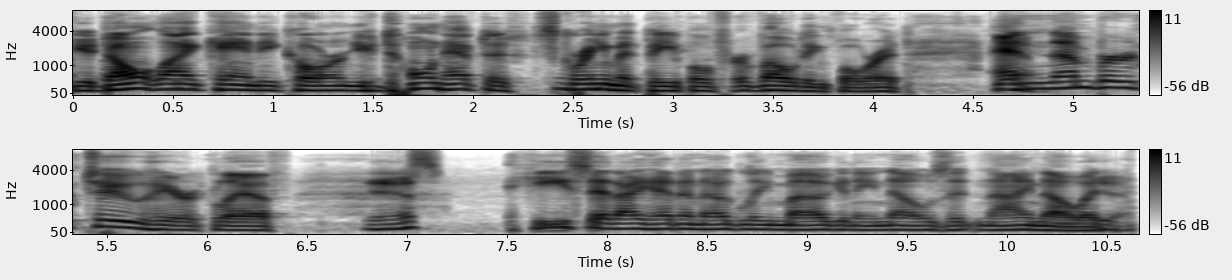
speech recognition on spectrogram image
if you don't like candy corn, you don't have to scream at people for voting for it. And Yeah. number two here, Cliff, yes. he said I had an ugly mug and he knows it and I know it. Yeah.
